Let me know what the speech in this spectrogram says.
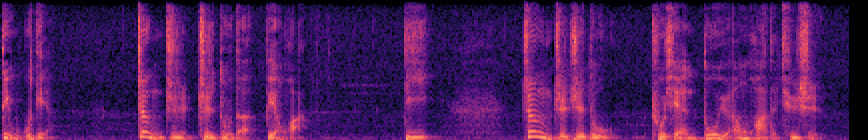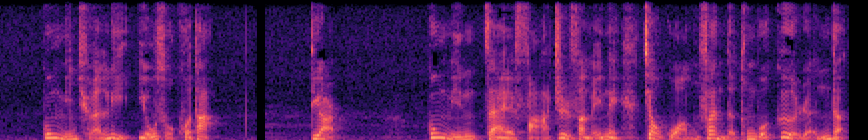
第五点。政治制度的变化。第一，政治制度出现多元化的趋势，公民权利有所扩大。第二，公民在法治范围内较广泛的通过个人的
